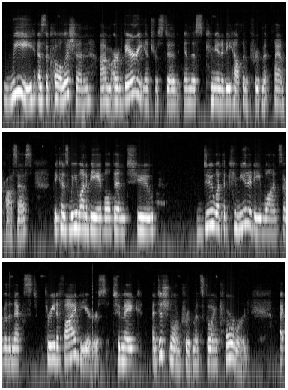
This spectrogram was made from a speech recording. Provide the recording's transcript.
we as the coalition um, are very interested in this community health improvement plan process because we want to be able then to do what the community wants over the next three to five years to make additional improvements going forward. I,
